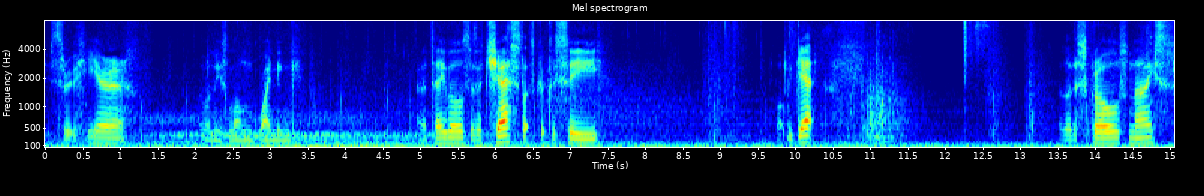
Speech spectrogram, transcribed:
Just through here. One of these long winding kind of tables. There's a chest. Let's quickly see what we get. A lot of scrolls, nice.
